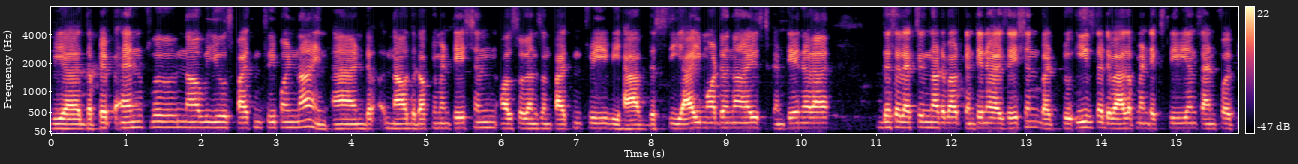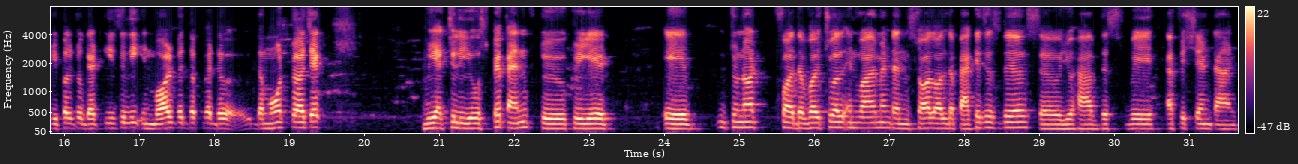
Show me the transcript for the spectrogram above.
We are the pip env now we use Python 3.9 and now the documentation also runs on Python 3. We have the CI modernized container. This is actually not about containerization, but to ease the development experience and for people to get easily involved with the, the, the Mote project we actually used pipenv to create a to not for the virtual environment and install all the packages there. So you have this way efficient and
